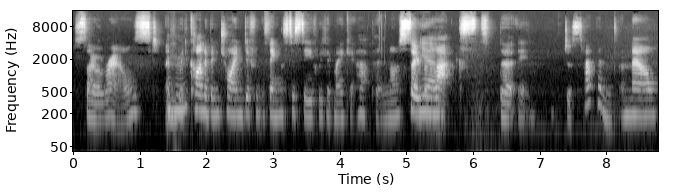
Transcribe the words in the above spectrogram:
so aroused and Mm-hmm. we'd kind of been trying different things to see if we could make it happen. I was so Yeah. relaxed that it just happened. And now,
